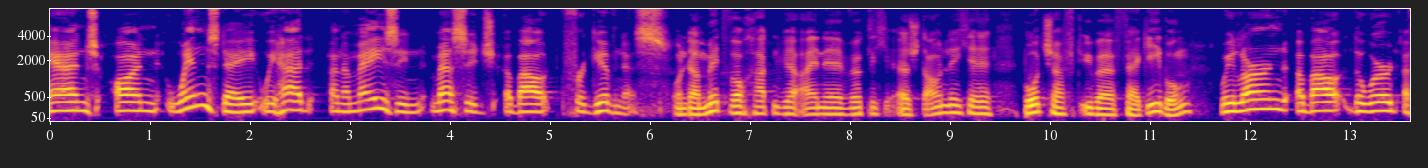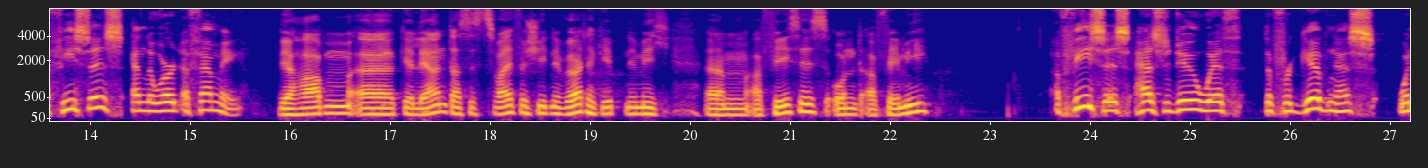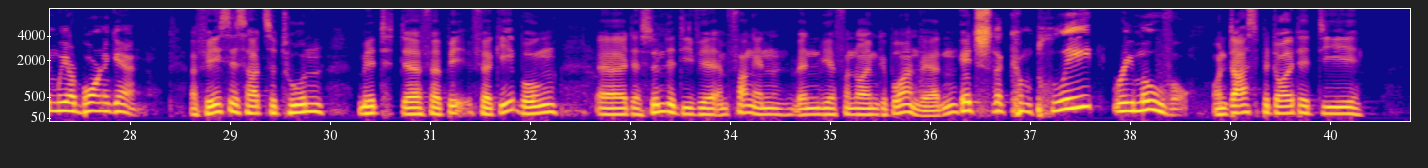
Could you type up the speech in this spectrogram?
And on Wednesday, we had an amazing message about forgiveness. Und am Mittwoch hatten wir eine wirklich erstaunliche Botschaft über Vergebung. We learned about the word aphesis and the word ephemi. Wir haben äh, gelernt, dass es zwei verschiedene Wörter gibt, nämlich ähm, Aphesis und Aphemi. Aphesis has to do with the forgiveness when we are born again. Aphesis hat zu tun mit der Verbe Vergebung äh, der Sünde, die wir empfangen, wenn wir von neuem geboren werden. It's the complete removal Und das bedeutet die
